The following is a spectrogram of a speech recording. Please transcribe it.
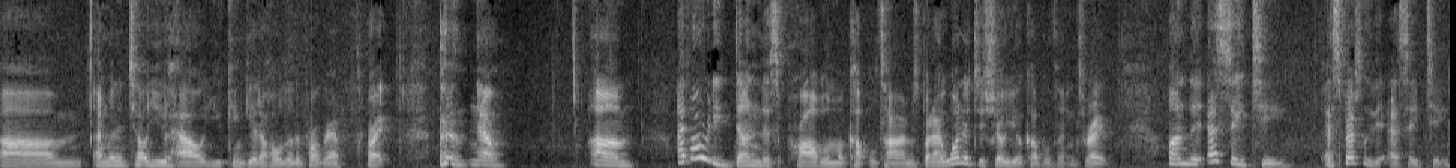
um, I'm going to tell you how you can get a hold of the program. All right. now, um, I've already done this problem a couple times, but I wanted to show you a couple things, right? On the SAT, especially the SAT,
